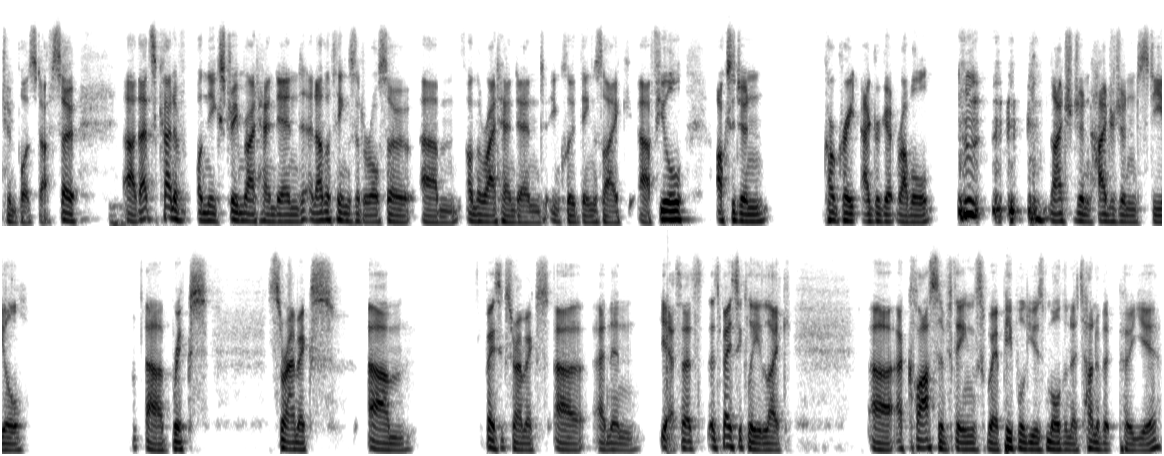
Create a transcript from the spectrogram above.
to import stuff. So uh, that's kind of on the extreme right hand end. And other things that are also um, on the right hand end include things like uh, fuel, oxygen, concrete, aggregate, rubble, nitrogen, hydrogen, steel, uh, bricks, ceramics. Um, basic ceramics, uh, and then yeah, so that's that's basically like uh, a class of things where people use more than a ton of it per year.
